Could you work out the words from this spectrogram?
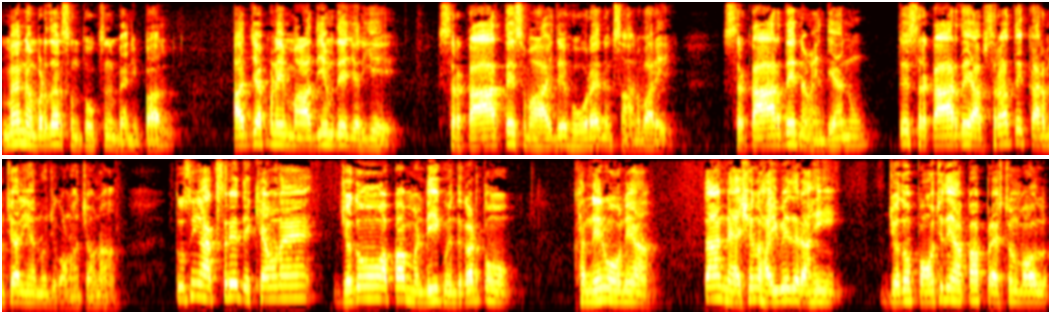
ਮੈਂ ਨੰਬਰਦਾਰ ਸੰਤੋਖ ਸਿੰਘ ਬੈਨੀਪਾਲ। ਅੱਜ ਆਪਣੇ ਮਾਧਿਅਮ ਦੇ ਜ਼ਰੀਏ ਸਰਕਾਰ ਤੇ ਸਮਾਜ ਦੇ ਹੋ ਰਹੇ ਨੁਕਸਾਨ ਬਾਰੇ, ਸਰਕਾਰ ਦੇ ਨੁਮਾਇੰਦਿਆਂ ਨੂੰ ਤੇ ਸਰਕਾਰ ਦੇ ਅਫਸਰਾਂ ਤੇ ਕਰਮਚਾਰੀਆਂ ਨੂੰ ਜਗਾਉਣਾ ਚਾਹੁੰਦਾ। ਤੁਸੀਂ ਅਕਸਰ ਇਹ ਦੇਖਿਆ ਹੋਣਾ ਜਦੋਂ ਆਪਾਂ ਮੰਡੀ ਗੋਇੰਦਗੜ੍ਹ ਤੋਂ ਖੰਨੇ ਨੂੰ ਆਉਂਦੇ ਆ ਤਾਂ ਨੈਸ਼ਨਲ ਹਾਈਵੇ ਦੇ ਰਾਹੀਂ ਜਦੋਂ ਪਹੁੰਚਦੇ ਆ ਆਪਾਂ ਪ੍ਰੈਸਟਨ ਮਾਲ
